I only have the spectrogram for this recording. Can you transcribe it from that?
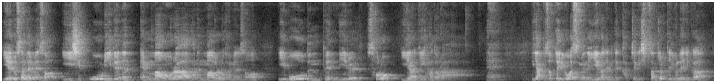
예루살렘에서 25리 되는 엠마오라 하는 마을로 가면서 이 모든 된 일을 서로 이야기하더라. 네. 이게 앞에서부터 읽어왔으면 이해가 되는데 갑자기 13절부터 읽으려니까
